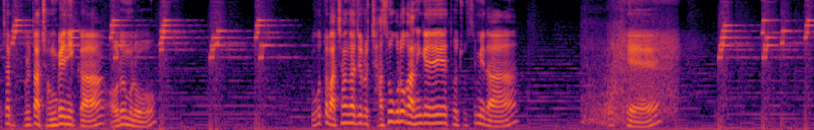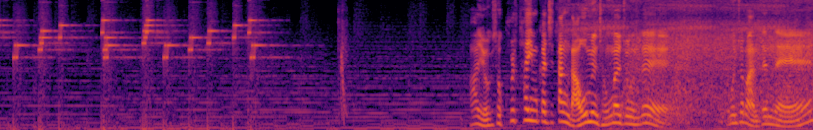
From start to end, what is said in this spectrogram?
어차피 둘 다 정배니까 얼음으로. 이것도 마찬가지로 자속으로 가는 게 더 좋습니다. 이렇게 아 여기서 쿨타임까지 딱 나오면 정말 좋은데 이건 좀 안됐네.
